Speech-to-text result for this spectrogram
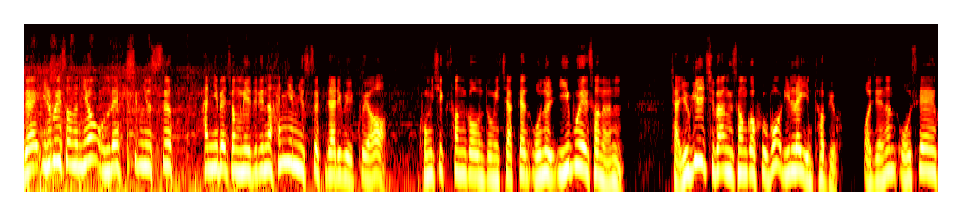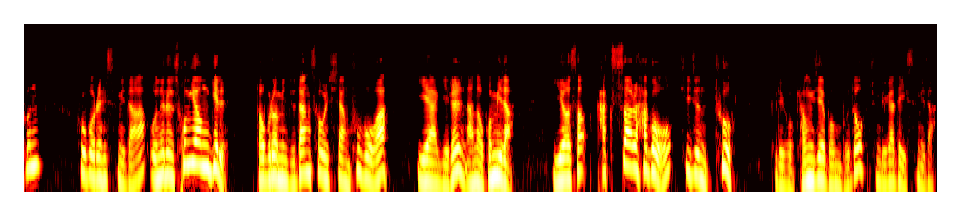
네, 1부에서는요, 오늘의 핵심 뉴스 한입에 정리해드리는 한입 뉴스 기다리고 있고요. 공식 선거 운동이 시작된 오늘 2부에서는 자, 6일 지방선거 후보 릴레이 인터뷰. 어제는 오세훈 후보를 했습니다. 오늘은 송영길 더불어민주당 서울시장 후보와 이야기를 나눠봅니다. 이어서 각설하고 시즌2 그리고 경제본부도 준비가 돼 있습니다.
